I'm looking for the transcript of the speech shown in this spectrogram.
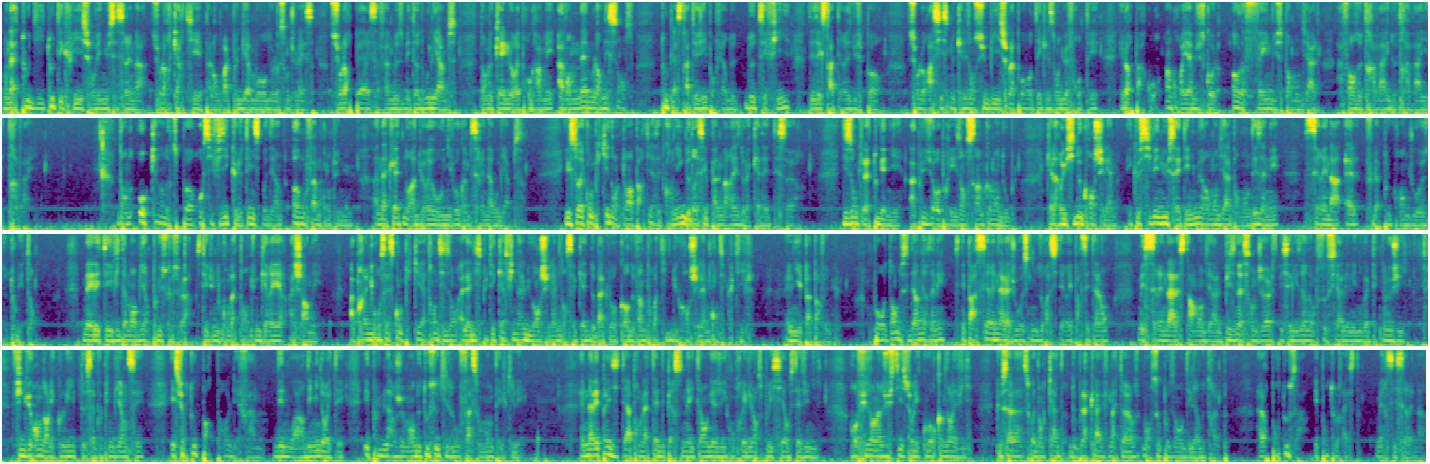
On a tout dit, tout écrit sur Vénus et Serena, sur leur quartier, pas l'endroit le plus glamour de Los Angeles, sur leur père et sa fameuse méthode Williams, dans lequel il aurait programmé, avant même leur naissance, toute la stratégie pour faire de deux de ses filles des extraterrestres du sport, sur le racisme qu'elles ont subi, sur la pauvreté qu'elles ont dû affronter, et leur parcours incroyable jusqu'au Hall of Fame du sport mondial, à force de travail, de travail et de travail. Dans aucun autre sport aussi physique que le tennis moderne, homme ou femme contenu, un athlète n'aura duré au haut niveau comme Serena Williams. Il serait compliqué dans le temps imparti à cette chronique de dresser le palmarès de la cadette des sœurs. Disons qu'elle a tout gagné, à plusieurs reprises, en simple comme en double, qu'elle a réussi de grands chelem, et que si Vénus a été numéro mondial pendant des années, Serena, elle, fut la plus grande joueuse de tous les temps. Mais elle était évidemment bien plus que cela. C'était une combattante, une guerrière acharnée. Après une grossesse compliquée à 36 ans, elle a disputé 4 finales du Grand Chelem dans sa quête de battre le record de 23 titres du Grand Chelem consécutif. Elle n'y est pas parvenue. Pour autant, de ces dernières années, ce n'est pas Serena la joueuse qui nous aura sidérés par ses talents, mais Serena la star mondiale, business angel spécialisée dans le social et les nouvelles technologies, figurante dans les clips de sa copine Beyoncé, et surtout porte-parole des femmes, des noirs, des minorités, et plus largement de tous ceux qui jouent face au monde tel qu'il est. Elle n'avait pas hésité à prendre la tête des personnalités engagées contre les violences policières aux États-Unis, refusant l'injustice sur les cours comme dans la vie, que cela soit dans le cadre de Black Lives Matter ou en s'opposant au délire de Trump. Alors pour tout ça et pour tout le reste, merci Serena.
